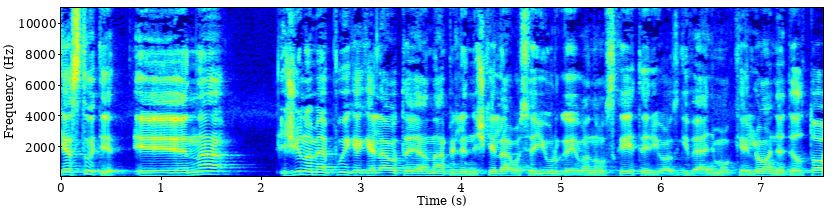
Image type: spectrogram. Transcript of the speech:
Kestuti. E, na, žinome puikia keliautoja Anapilin iškeliavusią Jurgą Ivanauskaitę ir jos gyvenimo kelionę. Dėl to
